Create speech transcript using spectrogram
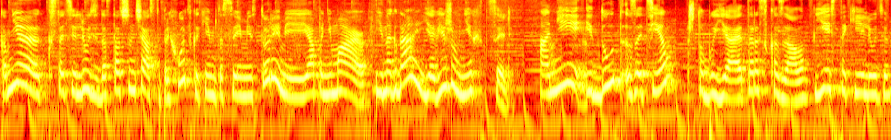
Ко мне, кстати, люди достаточно часто приходят с какими-то своими историями, и я понимаю, иногда я вижу в них цель. Они идут за тем, чтобы я это рассказала. Есть такие люди.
